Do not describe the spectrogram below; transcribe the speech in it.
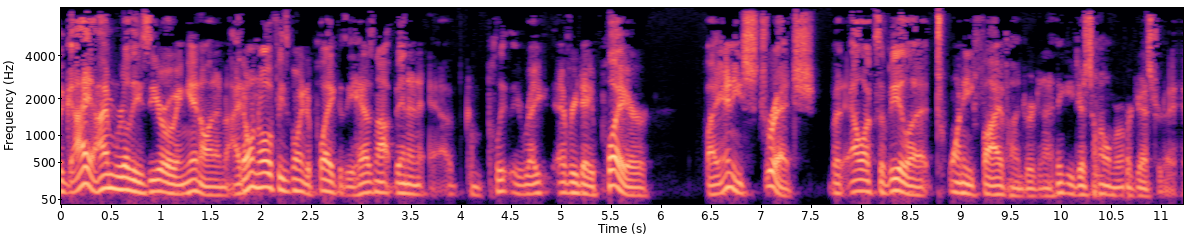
The guy I'm really zeroing in on, and I don't know if he's going to play because he has not been an, a completely everyday player by any stretch, but Alex Avila at 2,500, and I think he just homered yesterday.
